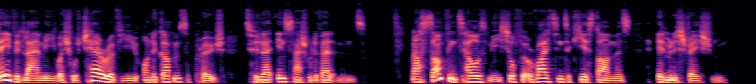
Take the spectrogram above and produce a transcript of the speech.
David Lammy, where she will chair a review on the government's approach to international development. Now, something tells me she'll fit right into Keir Starmer's administration.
